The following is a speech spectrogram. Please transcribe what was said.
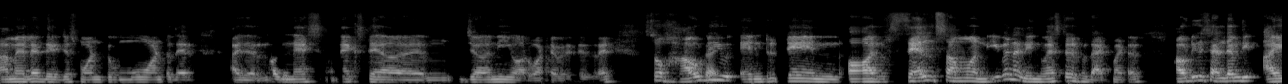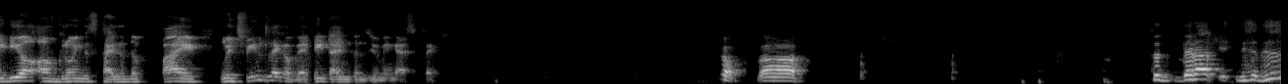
Amele they just want to move on to their either Okay. next next um, journey or whatever it is right? So how do you entertain or sell someone even an investor for that matter how do you sell them the idea of growing the size of the pie which feels like a very time consuming aspect? Sure. Uh, so there are this is this is,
